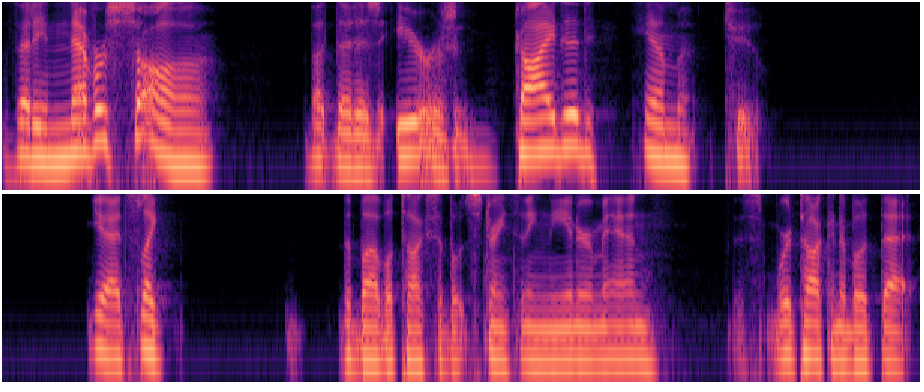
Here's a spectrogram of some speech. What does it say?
that he never saw, but that his ears guided him to. Yeah. It's like the Bible talks about strengthening the inner man. We're talking about that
